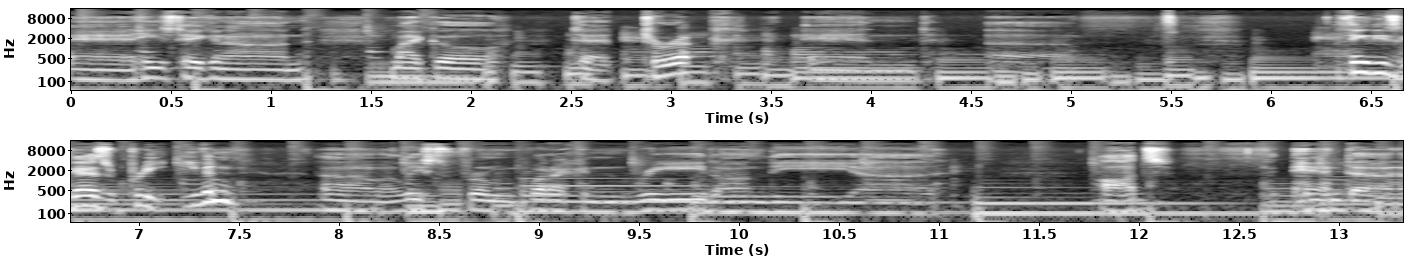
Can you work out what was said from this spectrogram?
and he's taking on Michael Teturuk, and uh, I think these guys are pretty even, um, at least from what I can read on the uh, odds, and uh,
